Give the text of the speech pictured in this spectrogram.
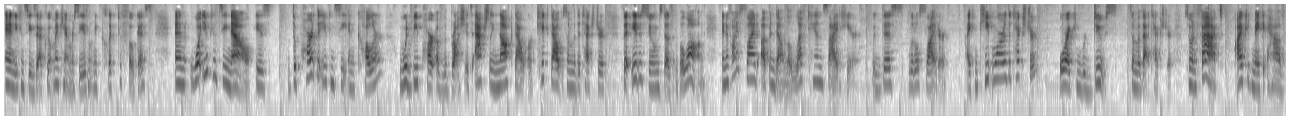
And you can see exactly what my camera sees. Let me click to focus. And what you can see now is the part that you can see in color would be part of the brush. It's actually knocked out or kicked out some of the texture that it assumes doesn't belong. And if I slide up and down the left-hand side here with this little slider, I can keep more of the texture or I can reduce some of that texture. So in fact, I could make it have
